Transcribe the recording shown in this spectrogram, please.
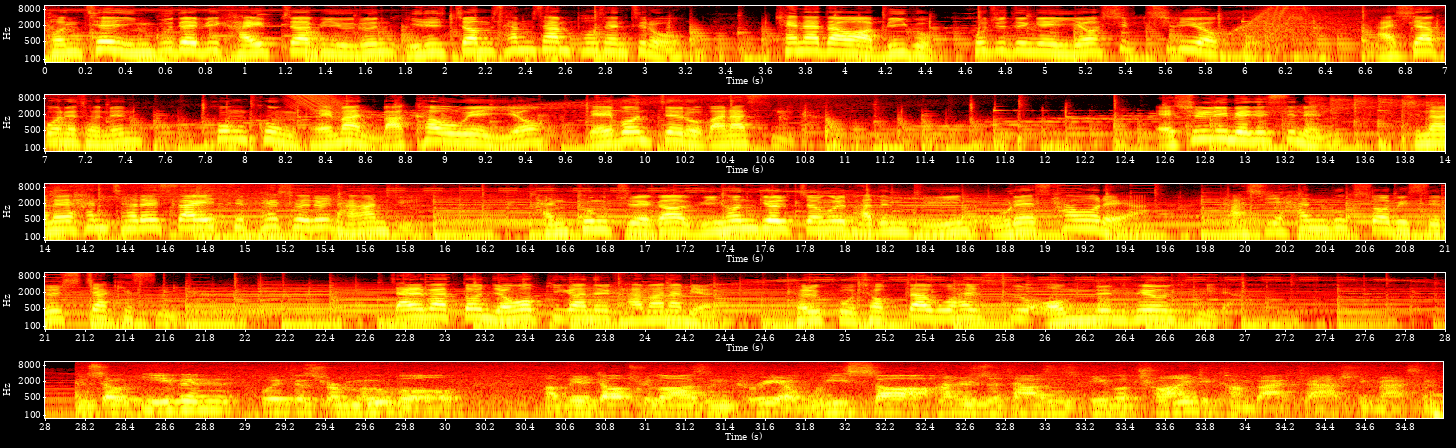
전체 인구 대비 가입자 비율은 1.33%로 캐나다와 미국, 호주 등에 이어 17위였고 아시아권에서는 홍콩, 대만, 마카오에 이어 네 번째로 많았습니다. 애슐리 메디슨은 지난해 한 차례 사이트 폐쇄를 당한 뒤 간통죄가 위헌 결정을 받은 뒤인 올해 4월에야 다시 한국 서비스를 시작했습니다. 짧았던 영업 기간을 감안하면 결코 적다고 할 수 없는 회원수입니다. So even with this removal of the adultery laws in Korea, we saw hundreds of thousands of people trying to come back to Ashley Madison.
